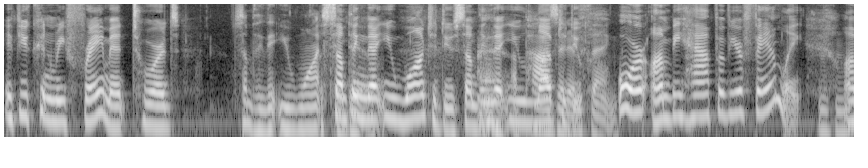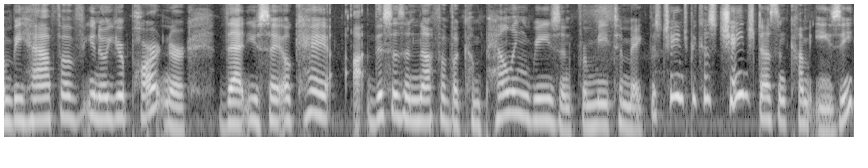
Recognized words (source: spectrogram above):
If you can reframe it towards Something that you want to something do. that you want to do, something that you love to do, thing. or on behalf of your family, Mm-hmm. on behalf of you know your partner, that you say, okay, uh, this is enough of a compelling reason for me to make this change because change doesn't come easy,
